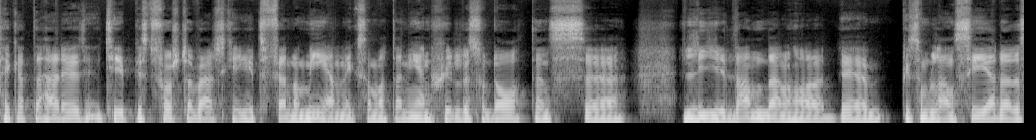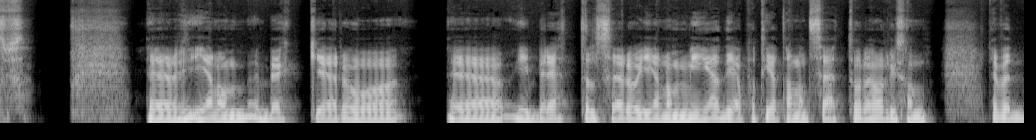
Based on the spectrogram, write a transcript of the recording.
Tänker att det här är typiskt första världskrigets fenomen, liksom, att den enskilde soldatens eh, lidanden har, eh, liksom lanserades eh, genom böcker och eh, i berättelser och genom media på ett helt annat sätt. Och det, har liksom, det, väl-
